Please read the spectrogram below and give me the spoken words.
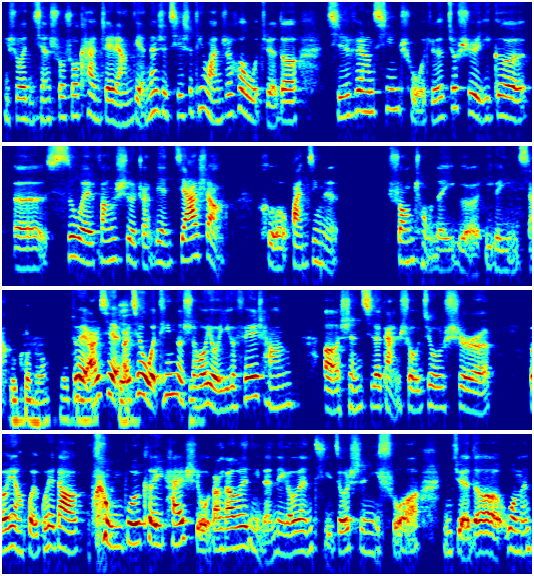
你说你先说说看这两点。但是其实听完之后，我觉得其实非常清楚。我觉得就是一个呃思维方式的转变，加上和环境的双重的一个一个影响。有可能。对，而且而且我听的时候有一个非常呃神奇的感受，就是。有点回归到 我们播客一开始，我刚刚问你的那个问题，就是你说你觉得我们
